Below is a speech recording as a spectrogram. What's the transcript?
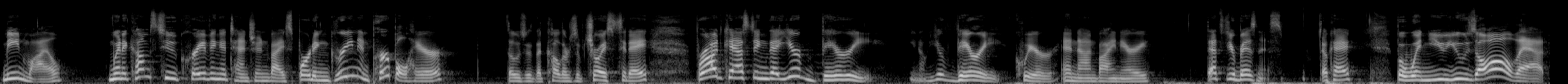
Meanwhile, when it comes to craving attention by sporting green and purple hair, those are the colors of choice today, broadcasting that you're very, you know, you're very queer and non binary, that's your business, okay? But when you use all that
